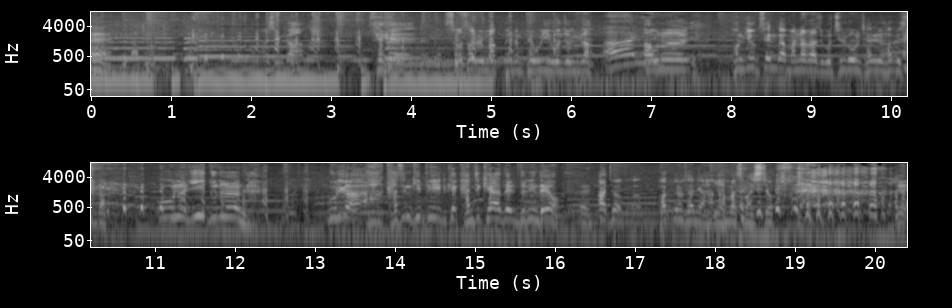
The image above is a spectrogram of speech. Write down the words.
네. 나중에. 안녕하십니까. 새해 서서를 맡고 있는 배우 이원종입니다. 아유. 아 오늘 황기욱 쌤과 만나가지고 즐거운 자리를 하고 있습니다. 오늘 이 눈은 우리가 아, 가슴 깊이 이렇게 간직해야 될 눈인데요. 예. 네. 아저 어, 곽 변호사님 한, 예. 한 말씀 하시죠. 예.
